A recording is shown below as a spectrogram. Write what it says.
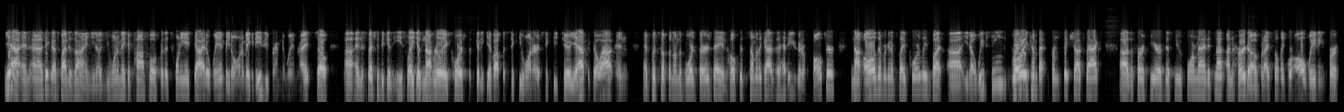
Yeah, and, and I think that's by design. You know, you want to make it possible for the 28th guy to win, but you don't want to make it easy for him to win, right? So uh, and especially because East Lake is not really a course that's going to give up a 61 or a 62. You have to go out and and put something on the board Thursday and hope that some of the guys ahead of you are going to falter. Not all of them are going to play poorly, but uh, you know we've seen Rory come back from six shots back uh, the first year of this new format. It's not unheard of, but I still think we're all waiting for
